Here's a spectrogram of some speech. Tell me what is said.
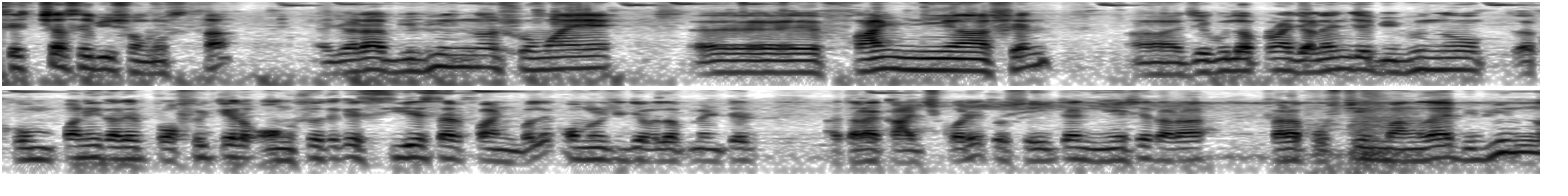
স্বেচ্ছাসেবী সংস্থা যারা বিভিন্ন সময়ে ফান্ড নিয়ে আসেন যেগুলো আপনারা জানেন যে বিভিন্ন কোম্পানি তাদের প্রফিটের অংশ থেকে সিএসআর ফান্ড বলে কমিউনিটি ডেভেলপমেন্টের তারা কাজ করে তো সেইটা নিয়ে এসে তারা সারা পশ্চিমবাংলায় বিভিন্ন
